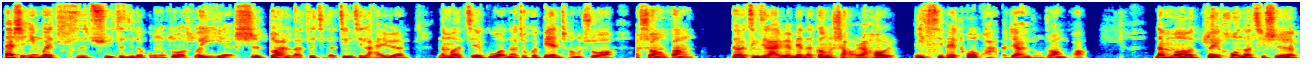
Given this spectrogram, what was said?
但是因为辞去自己的工作，所以也是断了自己的经济来源。那么结果呢，就会变成说双方的经济来源变得更少，然后一起被拖垮的这样一种状况。那么最后呢，其实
